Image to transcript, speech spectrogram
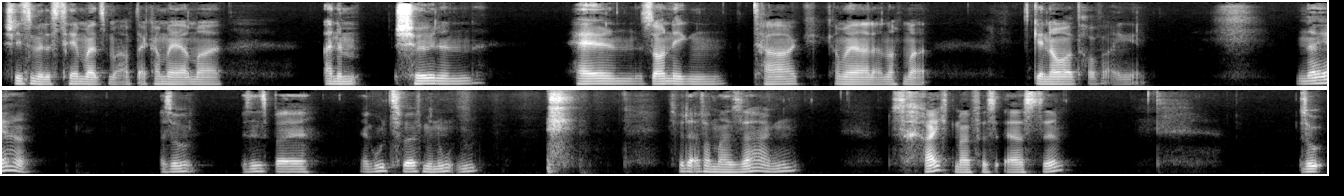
schließen wir das Thema jetzt mal ab. Da kann man ja mal einem schönen, hellen, sonnigen Tag, kann man ja da nochmal genauer drauf eingehen. Naja, also wir sind jetzt bei ja, gut zwölf Minuten. Ich würde einfach mal sagen, das reicht mal fürs Erste. So,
